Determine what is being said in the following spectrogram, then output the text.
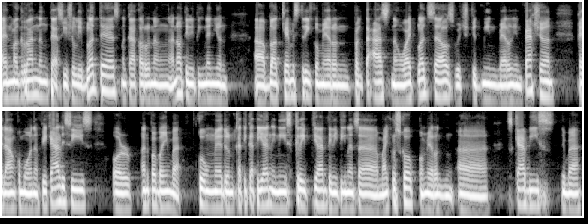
and mag-run ng test. Usually blood test, nagkakaroon ng ano, tinitingnan yun uh, blood chemistry kung meron pagtaas ng white blood cells which could mean meron infection. Kailangan kumuha ng fecalysis or ano pa ba yung ba? Kung meron katikatiyan, ini-scrape yan, tinitingnan sa microscope kung meron uh, scabies, di ba?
